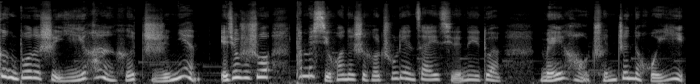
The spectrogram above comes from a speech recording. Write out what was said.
更多的是遗憾和执念。也就是说，他们喜欢的是和初恋在一起的那段美好纯真的回忆，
